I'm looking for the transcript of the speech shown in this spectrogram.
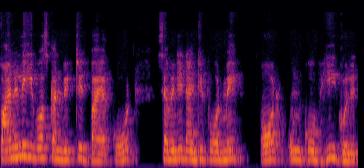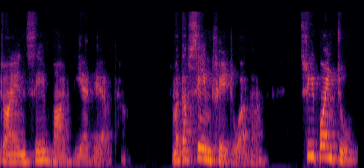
Finally he was convicted by a court 1794 में और उनको भी गुलिटॉइन से मार दिया गया था। मतलब सेम फेट हुआ था। 3.2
